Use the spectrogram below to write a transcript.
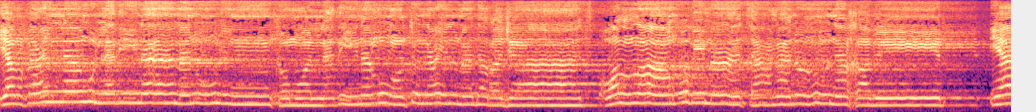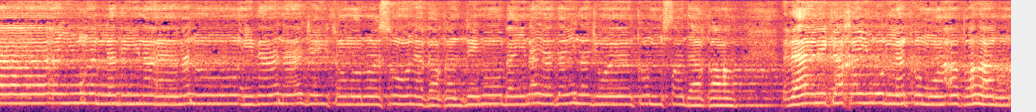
يرفع الله الذين آمنوا منكم والذين أوتوا العلم درجات والله بما تعملون خبير. يا أيها الذين آمنوا إذا ناجيتم الرسول فقدموا بين يدي نجواكم صدقة. ذلك خير لكم وأطهر.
